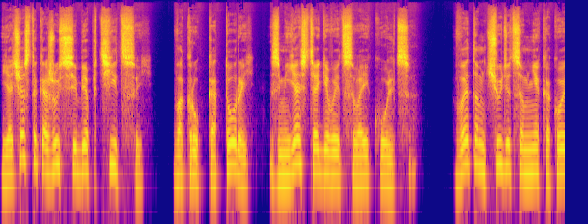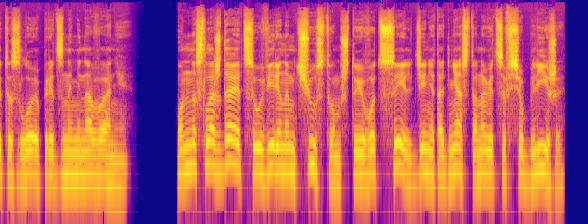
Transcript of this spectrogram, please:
Я часто кажусь себе птицей, вокруг которой змея стягивает свои кольца. В этом чудится мне какое-то злое предзнаменование. Он наслаждается уверенным чувством, что его цель день ото дня становится все ближе.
